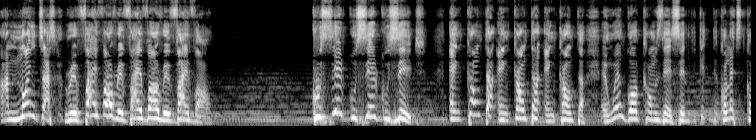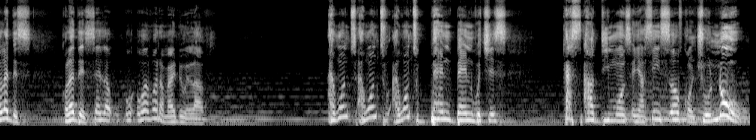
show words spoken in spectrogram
Anoint us. Revival, revival, revival. Crusade, crusade, crusade. Encounter, encounter, encounter. And when God comes there, said, Collect, collect this. Collect this. Says, what, what am I doing, love? I want, I want to, I want to burn, burn witches, cast out demons, and you're saying self-control. No.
